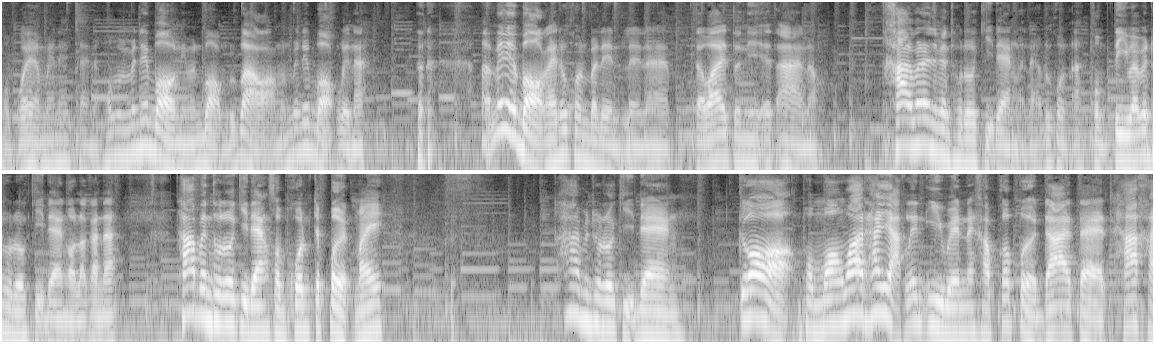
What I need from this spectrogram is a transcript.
ผมก็ยังไม่แน่ใจนะ เพราะมันไม่ได้บอกนี่มันบอกหรือเปล่าอะมันไม่ได้บอกเลยนะมันไม่ได้บอกไงทุกคนประเด็นเลยนะครับแต่ว่าตัวนี้ SR เนาะคาดว่าน่าจะเป็นโทโดโรกิแดงแหละนะครับทุกคนอะผมตีไว้เป็นโทโดโรกิแดงก่อนแล้วกันนะ ถ้าเป็นโทโดโรกิแดงสมควรจะเปิดไหม ถ้าเป็นโทโรกิแดง ก็ผมมองว่าถ้าอยากเล่นอีเวนต์นะครับ ก็เปิดได้แต่ถ้าใคร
